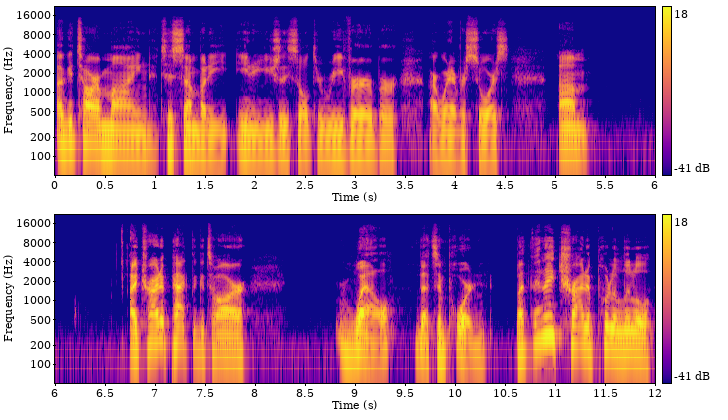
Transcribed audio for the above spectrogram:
a guitar of mine to somebody, you know, usually sold through Reverb or or whatever source, um, I try to pack the guitar well. That's important. But then I try to put a little.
